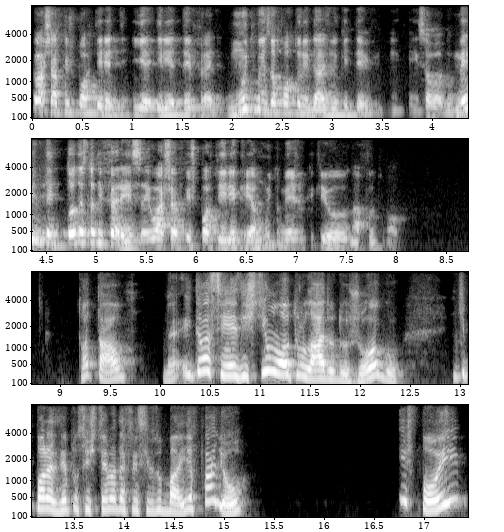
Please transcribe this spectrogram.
Eu achava que o Sport iria, iria ter, Fred, muito menos oportunidades do que teve em Salvador. Mesmo tendo toda essa diferença, eu achava que o Sport iria criar muito menos do que criou na Fonte Nova. Total. Né? Então, assim, existia um outro lado do jogo em que, por exemplo, o sistema defensivo do Bahia falhou. E foi.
